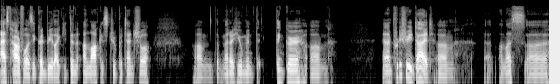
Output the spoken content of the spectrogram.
as powerful as he could be. Like he didn't unlock his true potential. Um, the metahuman th- thinker, um, and I'm pretty sure he died. Um, uh, unless uh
